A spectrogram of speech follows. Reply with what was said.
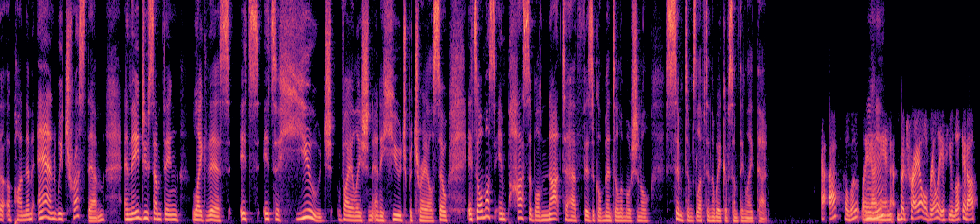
uh, upon them and we trust them. And they do something like this. It's it's a huge violation and a huge betrayal. So it's almost impossible not to have physical mental emotional symptoms left in the wake of something like that. Absolutely. Mm-hmm. i mean betrayal really if you look it up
